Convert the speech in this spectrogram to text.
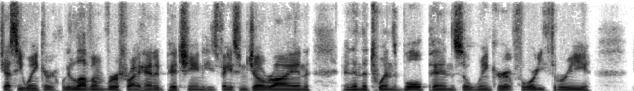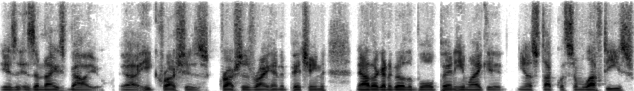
Jesse Winker, we love him versus right-handed pitching. He's facing Joe Ryan and then the Twins bullpen. So Winker at 43 is is a nice value. Uh, he crushes crushes right-handed pitching. Now they're going to go to the bullpen. He might get you know stuck with some lefties.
